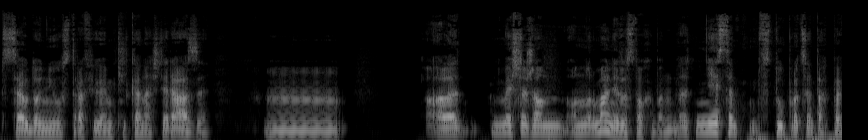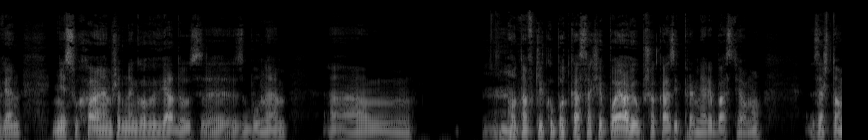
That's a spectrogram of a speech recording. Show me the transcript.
pseudo-news trafiłem kilkanaście razy. Mm, ale myślę, że on, on normalnie dostał chyba. Nie jestem w 100% pewien. Nie słuchałem żadnego wywiadu z, z Bunem. Um, Mhm. on tam w kilku podcastach się pojawił przy okazji premiery Bastionu. Zresztą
